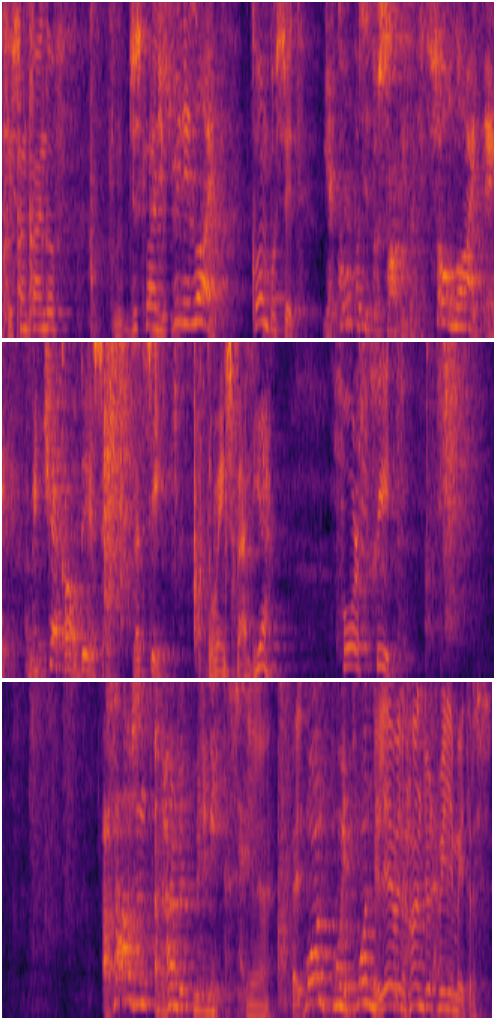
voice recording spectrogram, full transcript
This is some kind of, just And like it's really light. composite. Yeah, composite or something, but it's so light, eh? I mean, check out this, eh? Let's see. The wingspan, yeah. Four feet. A thousand and hundred millimeters, eh? Yeah. 1.1 Eleven hundred millimeters.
